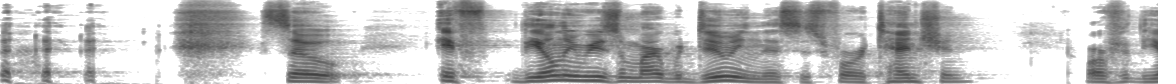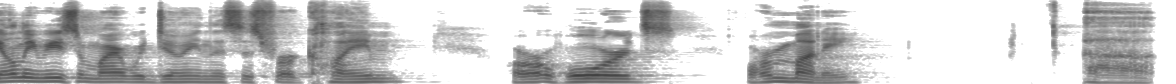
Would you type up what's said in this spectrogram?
so if the only reason why we're doing this is for attention, or if the only reason why we're doing this is for acclaim or awards or money, uh,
